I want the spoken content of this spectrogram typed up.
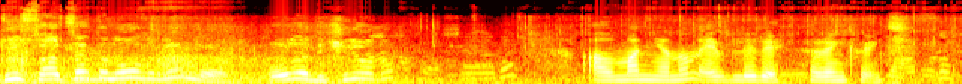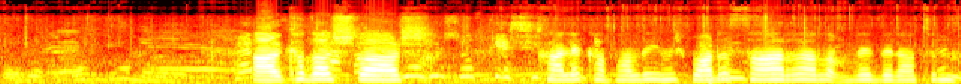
Dün satsak da ne oldu biliyor musun? Orada dikiliyordu. Almanya'nın evleri renk renk. Arkadaşlar kale kapalıymış. Bu arada Sara ve Berat'ın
